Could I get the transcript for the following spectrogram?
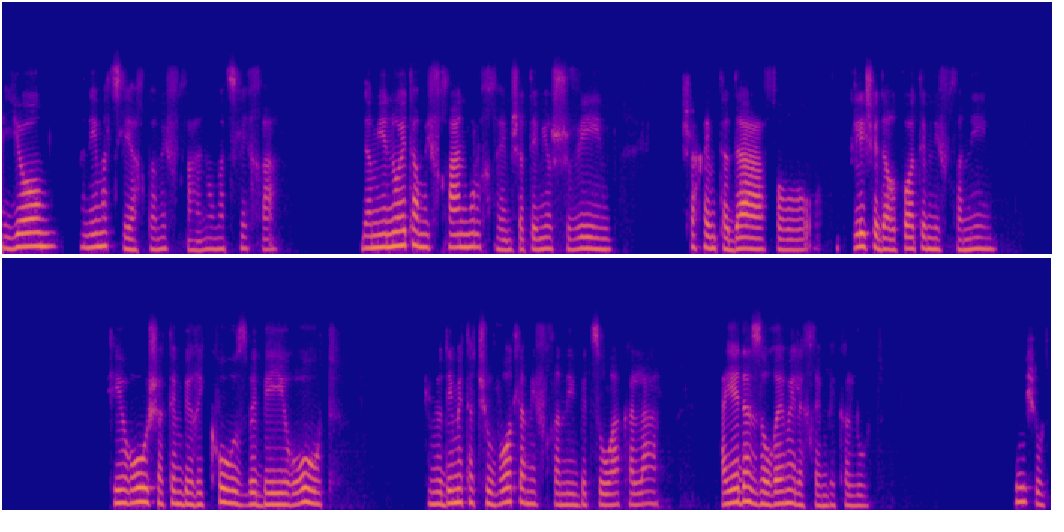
היום אני מצליח במבחן או מצליחה. דמיינו את המבחן מולכם, שאתם יושבים, יש לכם את הדף או כלי שדרכו אתם נבחנים. תראו שאתם בריכוז, בבהירות, אתם יודעים את התשובות למבחנים בצורה קלה. הידע זורם אליכם בקלות. תרגישו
